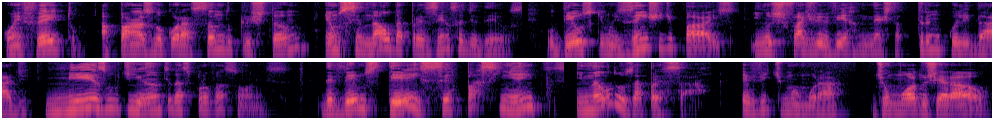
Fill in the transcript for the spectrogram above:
Com efeito, a paz no coração do cristão é um sinal da presença de Deus, o Deus que nos enche de paz e nos faz viver nesta tranquilidade, mesmo diante das provações. Devemos ter e ser pacientes e não nos apressar. Evite murmurar. De um modo geral,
